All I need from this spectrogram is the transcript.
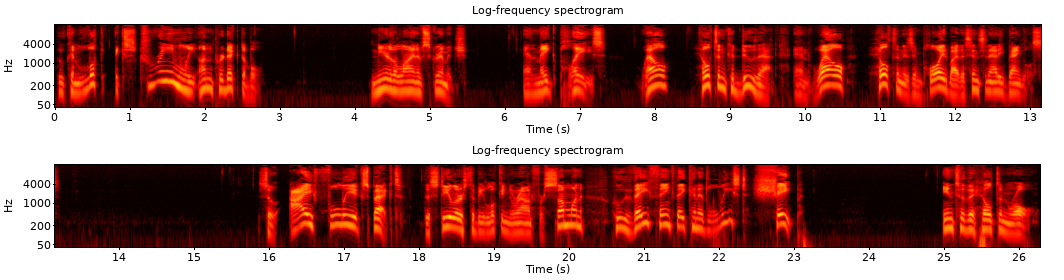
who can look extremely unpredictable near the line of scrimmage and make plays. Well, Hilton could do that. And well, Hilton is employed by the Cincinnati Bengals. So I fully expect the Steelers to be looking around for someone who they think they can at least shape into the Hilton role.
